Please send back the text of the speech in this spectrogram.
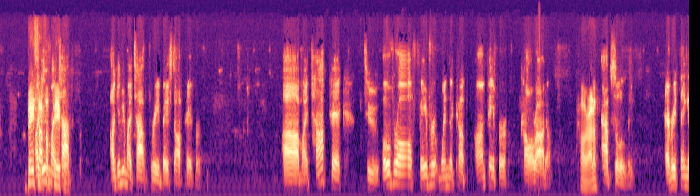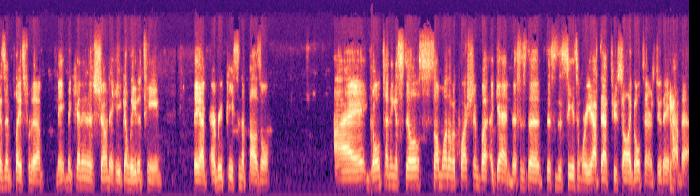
Based I'll off of my paper. top. I'll give you my top three based off paper. Uh, my top pick to overall favorite win the cup on paper, Colorado. Colorado. Absolutely. Everything is in place for them. Nate MacKinnon has shown that he can lead a team. They have every piece in the puzzle. I goaltending is still somewhat of a question, but again, this is the this is the season where you have to have two solid goaltenders. Do they Yeah. have that?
